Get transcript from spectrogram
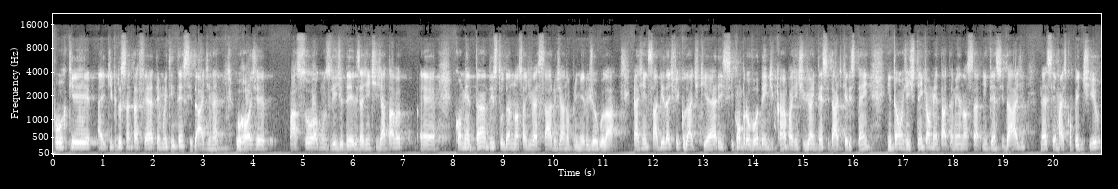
porque a equipe do Santa Fé tem muita intensidade, né? O Roger passou alguns vídeos deles, a gente já estava é, comentando e estudando nosso adversário já no primeiro jogo lá. A gente sabia da dificuldade que era e se comprovou dentro de campo, a gente viu a intensidade que eles têm, então a gente tem que aumentar também a nossa intensidade, né, ser mais competitivo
